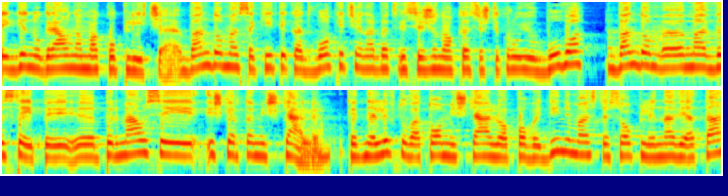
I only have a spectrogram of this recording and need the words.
taigi nugriaunama koplyčia. Bandoma sakyti, kad vokiečiai, na, bet visi žino, kas iš tikrųjų buvo. Bandoma visai, pirmiausiai iškerta miškelį, kad neliktų va to miškelio pavadinimas, tiesiog plina vieta,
